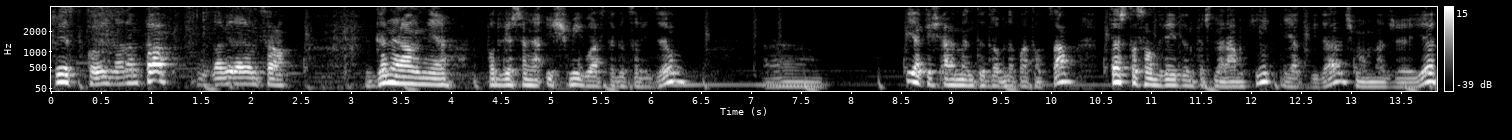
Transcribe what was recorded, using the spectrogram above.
Tu jest kolejna ramka zawierająca generalnie podwieszenia i śmigła z tego co widzę. I jakieś elementy drobne płatowca. Też to są dwie identyczne ramki, jak widać, mam nadzieję.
